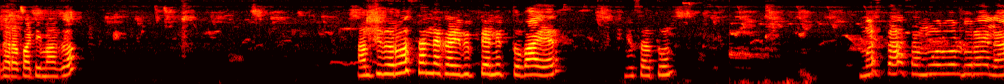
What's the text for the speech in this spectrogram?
घरापाठी माग आमची तर रोज संध्याकाळी बिबट्या निघतो बाहेर ऊसातून. मस्त असा मोर ओरडू राहिला.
